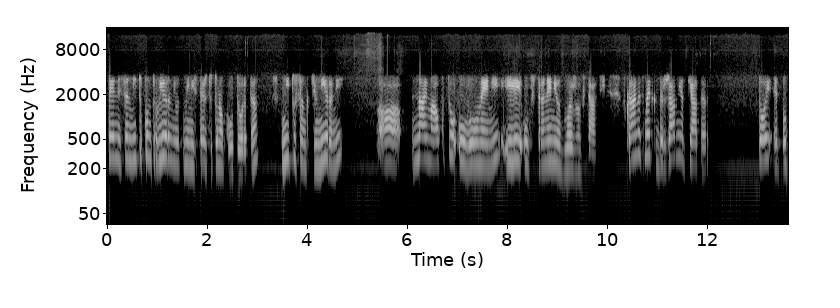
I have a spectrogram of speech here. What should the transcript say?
Те не са нито контролирани от Министерството на културата, нито санкционирани, а, най-малкото уволнени или отстранени от длъжността си. В крайна сметка Държавният театър той е под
